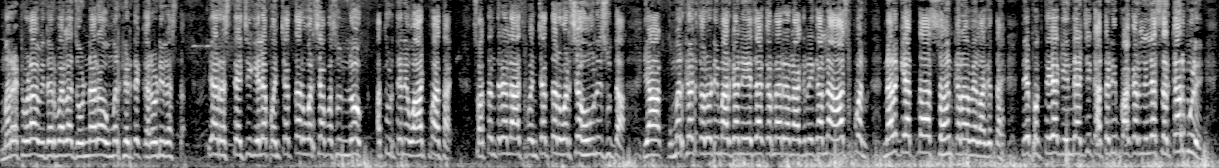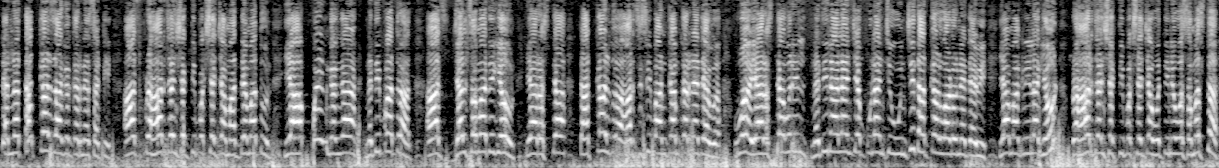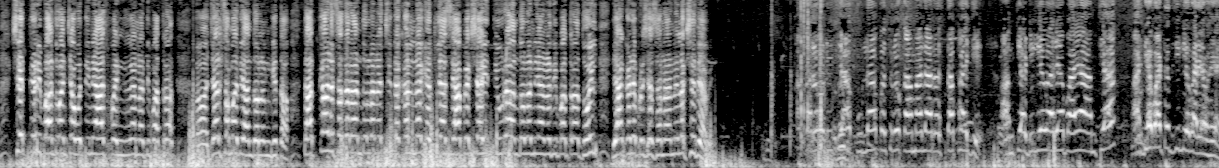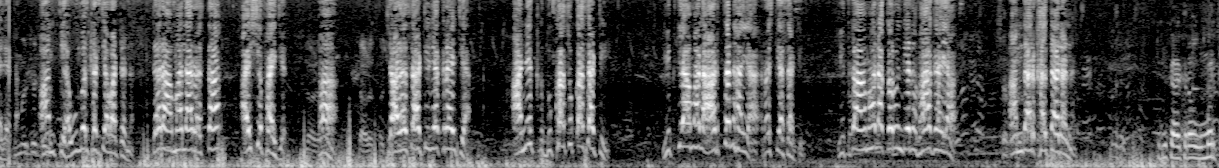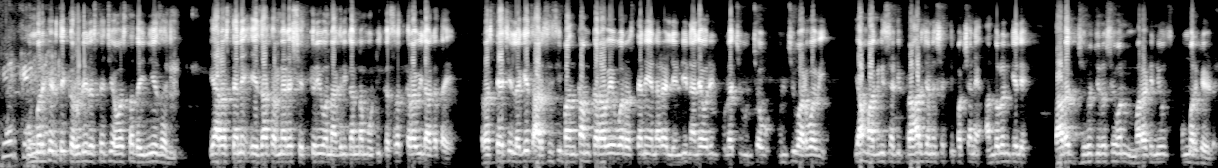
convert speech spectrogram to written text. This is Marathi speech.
मराठवाडा विदर्भाला जोडणारा उमरखेड ते करोडी रस्ता. या रस्त्याची गेल्या पंच्याहत्तर वर्षापासून लोक आतुरतेने वाट पाहत आहे स्वातंत्र्याला आज पंच्याहत्तर वर्ष होऊनही सुद्धा या उमरखेड करोडी मार्गाने ये जा करणाऱ्या नागरिकांना आज पण नरक यातना सहन कराव्या लागत आहे. ते फक्त या गेंद्याची कातडी पाकारलेल्या सरकारमुळे त्यांना तात्काळ जाग करण्यासाठी आज प्रहार जनशक्ती पक्षाच्या माध्यमातून या पैनगंगा नदीपात्रात आज जलसमाधी घेऊन या रस्त्या तात्काळ आरसीसी बांधकाम करण्यात यावं व या रस्त्यावरील नदी नाल्यांच्या पुलांची उंची तात्काळ वाढवण्यात यावी या मागणीला घेऊन प्रहार जनशक्ती पक्षाच्या वतीने व समस्त शेतकरी बांधवांच्या वतीने आज पैनगंगा नदीपात्रात जलसमाधी आंदोलन घेतं. तात्काळ सदर आंदोलनाची दखल न घेतल्यास यापेक्षाही तीव्र आंदोलन या नदीपात्रात होईल याकडे प्रशासनाने लक्ष द्यावे. करवडीच्या पुलापसरो कामाला रस्ता पाहिजे. आमच्या डिलेवाऱ्या बाया आमच्या अर्ध्या वाटत डिलेवाऱ्या व्हायला आमच्या उमरखेडच्या वाटेनं तर आम्हाला रस्ता आयुष्य पाहिजे. हा. शाळेसाठी लेकरायच्या. अनेक दुखासुखासाठी. इतकी आम्हाला अडचण आहे या रस्त्यासाठी. इतकं आम्हाला करून देणं भाग आहे या आमदार खासदारानं. तुम्ही काय करा उमरखेड उमरखेड ते करोडी रस्त्याची अवस्था दयनीय झाली. या रस्त्याने ये जा करणाऱ्या शेतकरी व नागरिकांना मोठी कसरत करावी लागत आहे. रस्त्याचे लगेच आरसीसी बांधकाम करावे व रस्त्याने येणाऱ्या लेंडी नाल्यावरील पुलाची उंच उंची वाढवावी. या मागणीसाठी प्रहार जनशक्ती पक्षाने आंदोलन केले. धाडक zero zero seven Marathi news Umarkhed.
